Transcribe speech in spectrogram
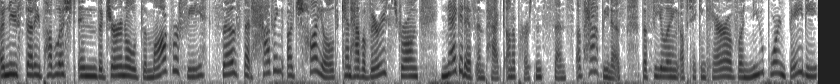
A new study published in the journal Demography says that having a child can have a very strong negative impact on a person's sense of happiness. The feeling of taking care of a newborn baby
